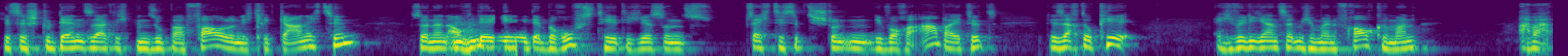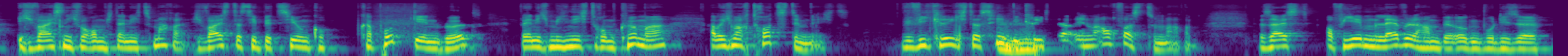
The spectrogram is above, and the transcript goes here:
jetzt der Student sagt, ich bin super faul und ich krieg gar nichts hin, sondern auch mhm. derjenige, der berufstätig ist und 60, 70 Stunden die Woche arbeitet, der sagt, okay, ich will die ganze Zeit mich um meine Frau kümmern, aber ich weiß nicht, warum ich da nichts mache. Ich weiß, dass die Beziehung kaputt gehen wird, wenn ich mich nicht drum kümmere, aber ich mache trotzdem nichts. Wie, wie kriege ich das hin? Mhm. Wie kriege ich da eben auch was zu machen? Das heißt, auf jedem Level haben wir irgendwo diese,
